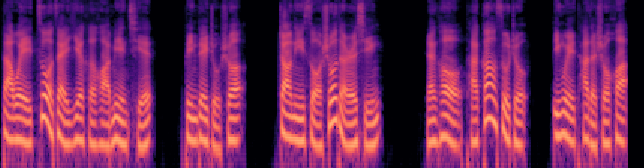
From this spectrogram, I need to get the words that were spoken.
大卫坐在耶和华面前，并对主说：“照你所说的而行。”然后他告诉主，因为他的说话，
